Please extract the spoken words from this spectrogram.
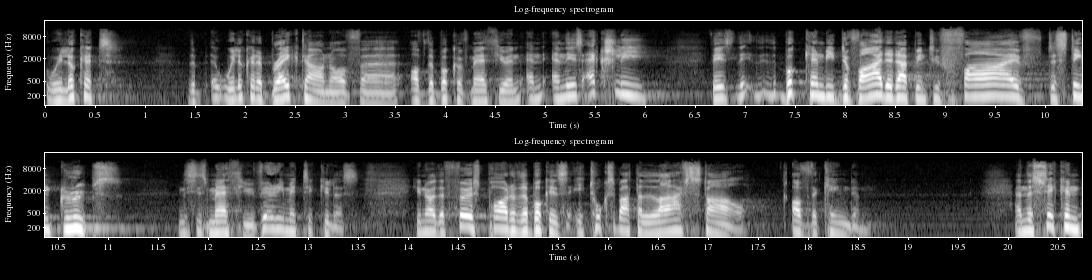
we look at the, we look at a breakdown of, uh, of the book of Matthew, and, and, and there's actually there's, the, the book can be divided up into five distinct groups. And this is Matthew, very meticulous. You know, the first part of the book is it talks about the lifestyle of the kingdom. And the second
